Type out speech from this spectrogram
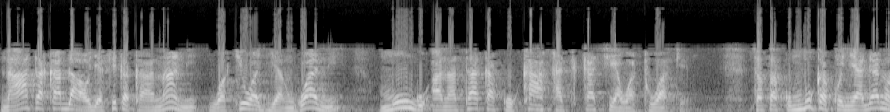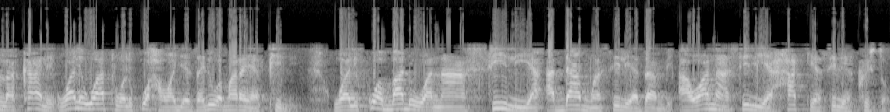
na hata kabla hawajafika kaanani wakiwa jangwani mungu anataka kukaa katikati ya watu wake sasa kumbuka kwenye agano la kale wale watu walikuwa hawajazaliwa mara ya pili. Walikuwa bado wana asili ya adamu asili ya dhambi. Hawana asili ya haki asili ya kristo.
